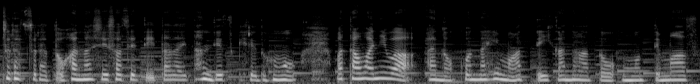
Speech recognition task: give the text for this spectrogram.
つらつらとお話しさせていただいたんですけれども、まあ、たまにはあのこんな日もあっていいかなと思ってます。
